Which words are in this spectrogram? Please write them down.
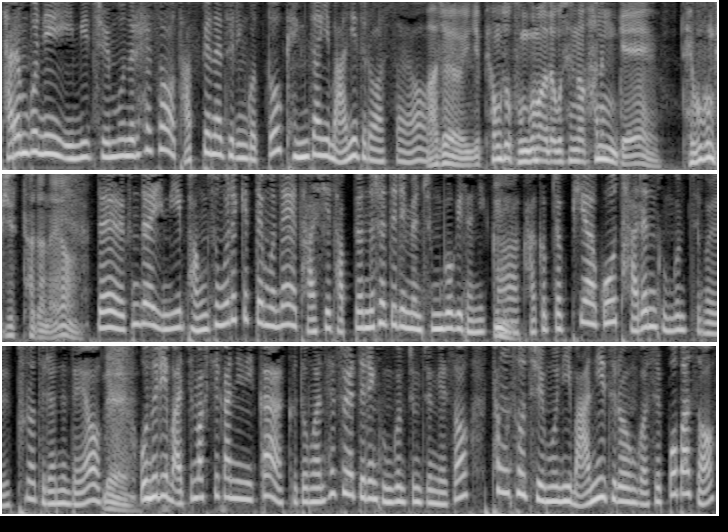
다른 분이 이미 질문을 해서 답변해 드린 것도 굉장히 많이 들어왔어요. 맞아요. 이게 평소 궁금하다고 생각하는 게 대부분 비슷하잖아요. 네, 근데 이미 방송을 했기 때문에 다시 답변을 해드리면 중복이 되니까 음. 가급적 피하고 다른 궁금증을 풀어드렸는데요. 네. 오늘이 마지막 시간이니까 그동안 해소해드린 궁금증 중에서 평소 질문이 많이 들어온 것을 뽑아서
